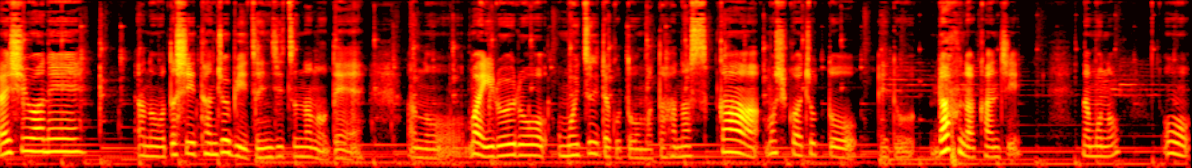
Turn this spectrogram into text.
来週はねあの私誕生日前日なのであのまあいろいろ思いついたことをまた話すかもしくはちょっと,、えっとラフな感じなものを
